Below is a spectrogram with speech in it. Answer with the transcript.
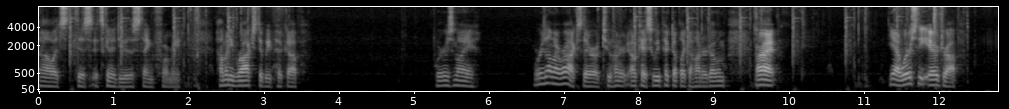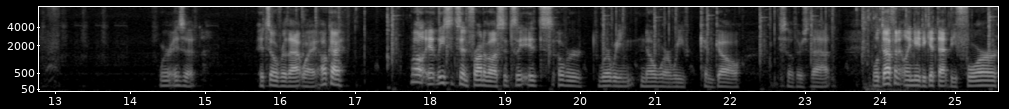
Oh, it's this. It's going to do this thing for me. How many rocks did we pick up? Where's my... Where's all my rocks? There are 200. Okay, so we picked up like 100 of them. All right. Yeah, where's the airdrop? Where is it? It's over that way. Okay. Well, at least it's in front of us. It's it's over where we know where we can go. So there's that. We'll definitely need to get that before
